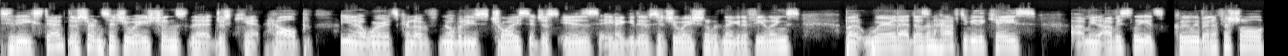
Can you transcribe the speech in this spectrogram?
to the extent there's certain situations that just can't help, you know, where it's kind of nobody's choice. It just is a negative situation with negative feelings. But where that doesn't have to be the case, I mean, obviously, it's clearly beneficial.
